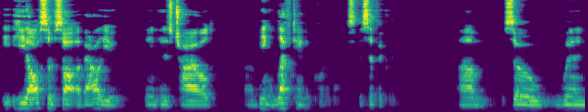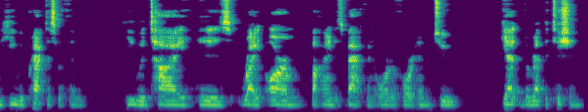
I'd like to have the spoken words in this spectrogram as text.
he also saw a value in his child uh, being a left-handed quarterback specifically. Um, so when he would practice with him, he would tie his right arm behind his back in order for him to get the repetition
